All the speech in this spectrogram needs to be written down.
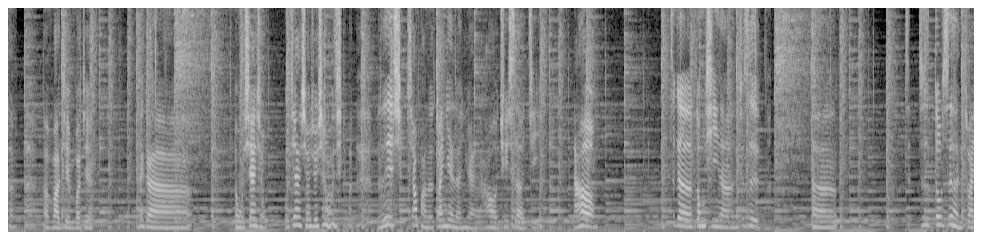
啊，抱歉抱歉，那个，呃，我现在想，我现在想想想不起来，可是消消防的专业人员，然后去设计，然后这个东西呢，就是，嗯、呃，这这都是很专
